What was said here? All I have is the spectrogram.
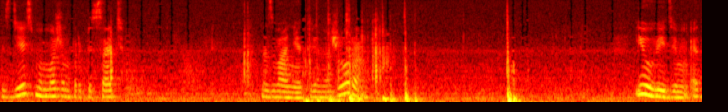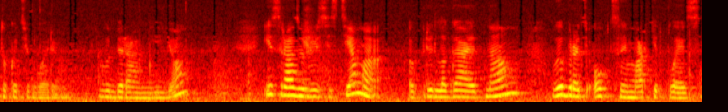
здесь мы можем прописать название тренажера и увидим эту категорию. Выбираем ее. И сразу же система предлагает нам выбрать опции маркетплейса.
